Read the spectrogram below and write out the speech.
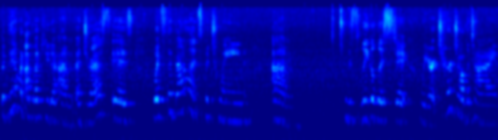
But then what I'd like you to um, address is what's the balance between um, this legalistic, we are at church all the time,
